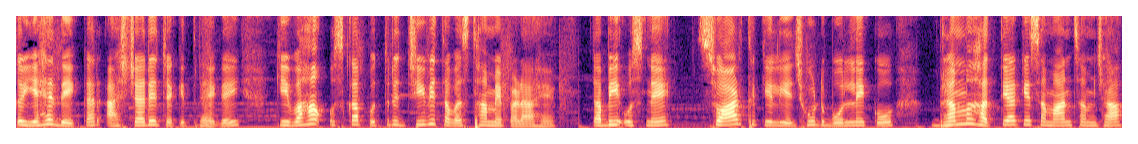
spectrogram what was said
तो यह देखकर आश्चर्यचकित रह गई कि वहाँ उसका पुत्र जीवित अवस्था में पड़ा है। तभी उसने स्वार्थ के लिए झूठ बोलने को ब्रह्म हत्या के समान समझा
